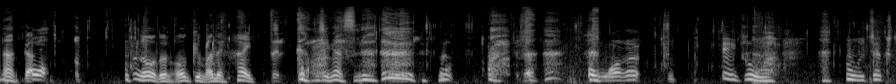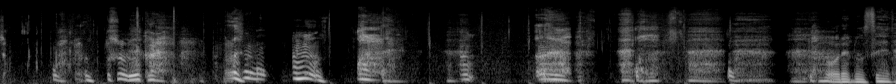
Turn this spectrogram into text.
なんか喉の奥まで入ってる感じがする。お前いつもはむちゃくちゃするからうん俺のせいで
